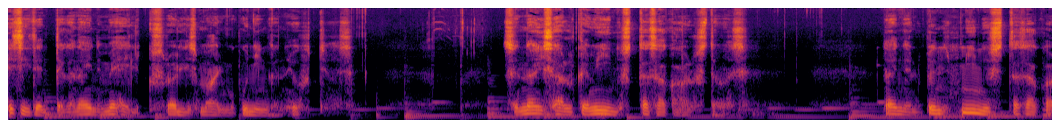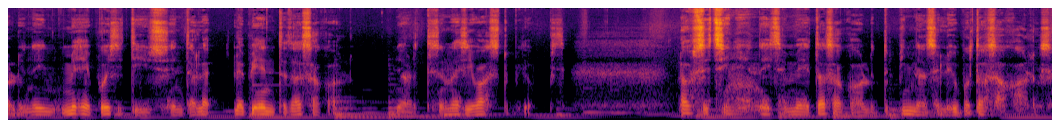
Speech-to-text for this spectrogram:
resident ega naine mehelikus rollis maailma kuningana juhtimas. see on naisalge miinust tasakaalustamas. naine on miinust tasakaalu näinud mehe positiivsus enda läbi enda tasakaalu. minu arvates on asi vastupidi hoopis. lapsed sünnivad neise mehe tasakaalude pinnasel juba tasakaalus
